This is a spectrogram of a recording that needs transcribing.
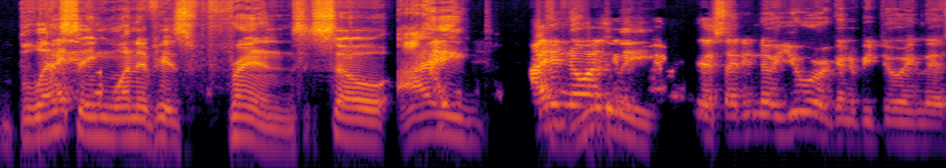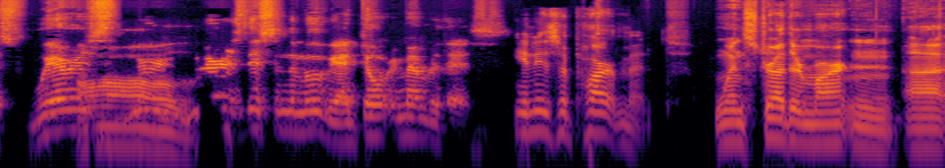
blessing one of his friends so i I didn't know I was going to be doing this. I didn't know you were going to be doing this. Where is where, Oh. where is this in the movie? I don't remember this. In his apartment. when Strother Martin uh,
